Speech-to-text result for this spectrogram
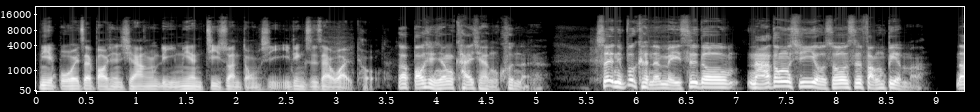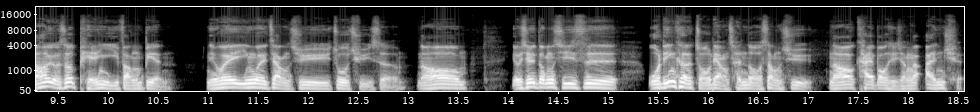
你也不会在保险箱里面计算东西，一定是在外头。那保险箱开起来很困难，所以你不可能每次都拿东西。有时候是方便嘛，然后有时候便宜方便，你会因为这样去做取舍，然后。有些东西是我宁可走两层楼上去，然后开保险箱的安全。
